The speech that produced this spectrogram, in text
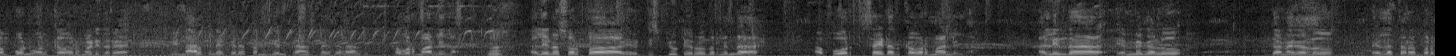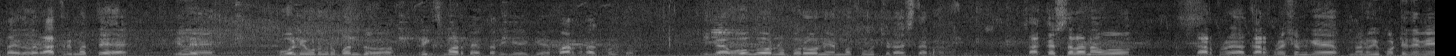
ಕಂಪೌಂಡ್ ವಾಲ್ ಕವರ್ ಮಾಡಿದ್ದಾರೆ. ಈ ನಾಲ್ಕನೇ ಕಡೆ ತಮಗೇನು ಕಾಣಿಸ್ತಾ ಇದೆಯಲ್ಲ ಅಲ್ಲಿ ಕವರ್ ಮಾಡಲಿಲ್ಲ. ಅಲ್ಲೇನೋ ಸ್ವಲ್ಪ ಡಿಸ್ಪ್ಯೂಟ್ ಇರೋದ್ರಿಂದ ಆ ಫೋರ್ತ್ ಸೈಡ್ ಅದು ಕವರ್ ಮಾಡಲಿಲ್ಲ. ಅಲ್ಲಿಂದ ಎಮ್ಮೆಗಳು ದನಗಳು ಎಲ್ಲ ಥರ ಬರ್ತಾ ಇದ್ದಾವೆ ರಾತ್ರಿ ಮತ್ತೆ ಇಲ್ಲಿ ಕೋಳಿ ಹುಡುಗರು ಬಂದು ಡ್ರಿಂಕ್ಸ್ ಮಾಡ್ತಾ ಇರ್ತಾರೆ ಈಗ ಪಾರ್ಕ್ದಾಗ ಕುಂತು ಈಗ ಹೋಗೋರ್ನು ಬರೋನು ಹೆಣ್ಮಕ್ಳನ್ನು ಚುಡಾಯಿಸ್ತಾ ಇರ್ತಾರೆ. ಸಾಕಷ್ಟು ಸಲ ನಾವು ಕಾರ್ಪೊರೇ, ಕಾರ್ಪೊರೇಷನ್ಗೆ ಮನವಿ ಕೊಟ್ಟಿದ್ದೀವಿ,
